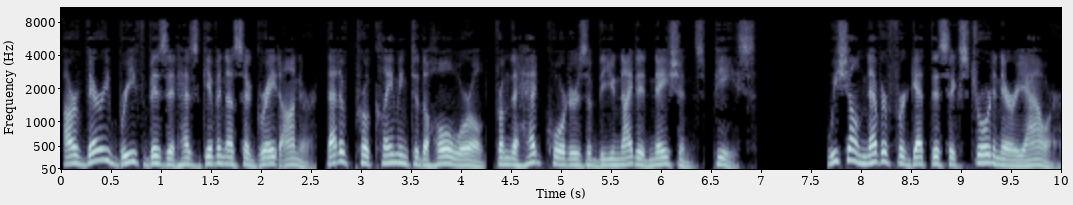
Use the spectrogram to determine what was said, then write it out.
Our very brief visit has given us a great honor, that of proclaiming to the whole world, from the headquarters of the United Nations, peace. We shall never forget this extraordinary hour.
